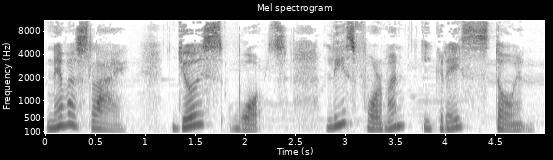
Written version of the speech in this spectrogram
Neva Sly, Joyce Watts, Liz Foreman y Grace Stone.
